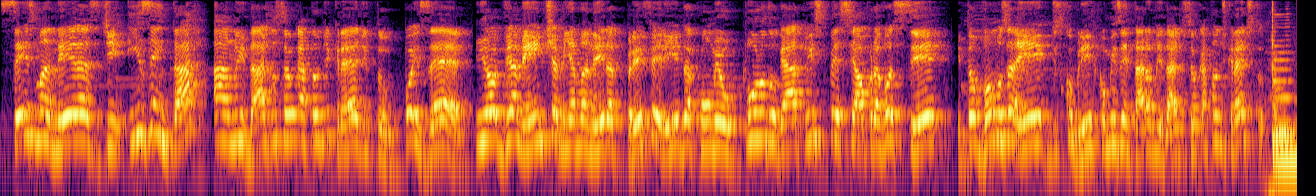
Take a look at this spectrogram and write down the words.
Seis maneiras de isentar a anuidade do seu cartão de crédito. Pois é, e obviamente a minha maneira preferida com o meu pulo do gato especial para você. Então vamos aí descobrir como isentar a anuidade do seu cartão de crédito. Muita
